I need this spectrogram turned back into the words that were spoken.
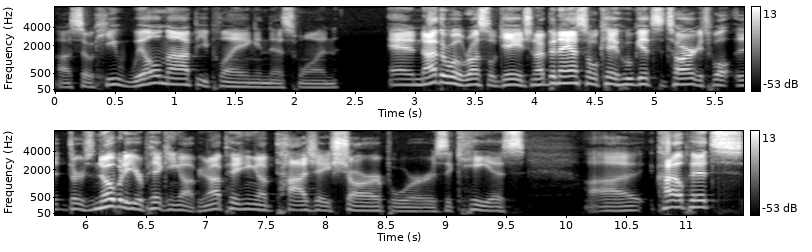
uh, so he will not be playing in this one and neither will Russell Gage. And I've been asked, okay, who gets the targets? Well, there's nobody you're picking up. You're not picking up Tajae Sharpe or Zaccheaus, uh, Kyle Pitts,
